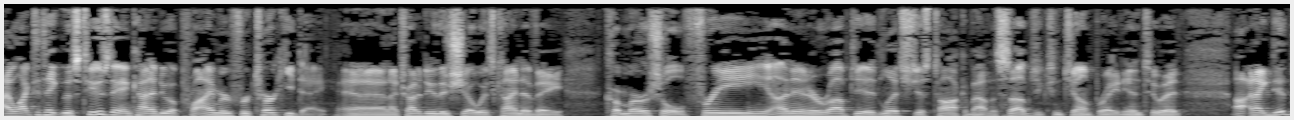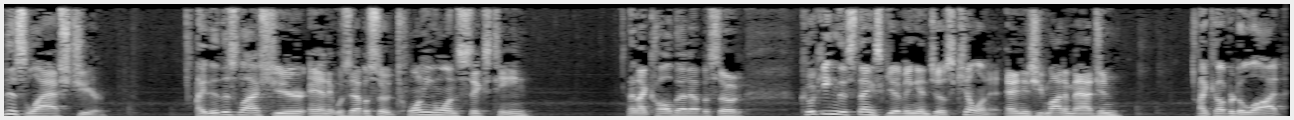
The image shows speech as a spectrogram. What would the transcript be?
I like to take this Tuesday and kind of do a primer for Turkey Day. And I try to do this show as kind of a commercial free, uninterrupted, let's just talk about the subjects and jump right into it. Uh, and I did this last year. I did this last year and it was episode 2116. And I called that episode Cooking This Thanksgiving and Just Killing It. And as you might imagine, I covered a lot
